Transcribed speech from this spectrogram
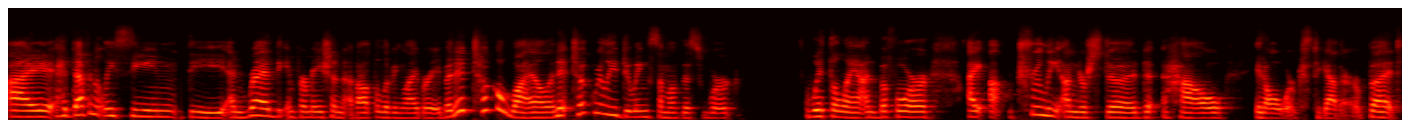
I had definitely seen the and read the information about the Living Library, but it took a while and it took really doing some of this work with the land before I uh, truly understood how it all works together. But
